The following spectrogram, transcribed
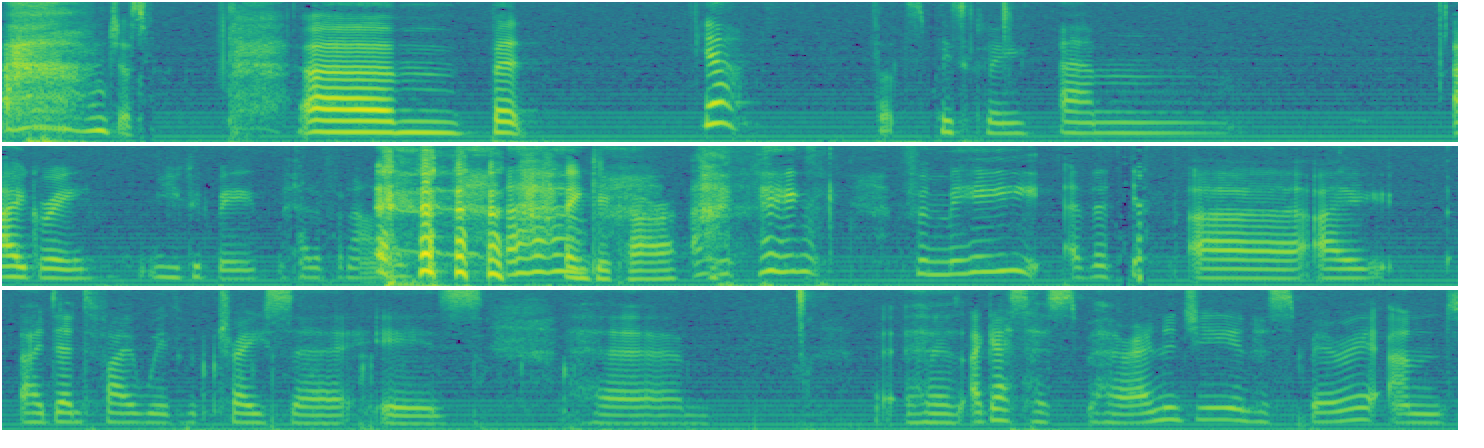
Just, um, but yeah, that's basically. Um, I agree. You could be head of an army. Thank you, Cara. I think for me, the th- uh, I identify with with Tracer is her, her I guess her her energy and her spirit, and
